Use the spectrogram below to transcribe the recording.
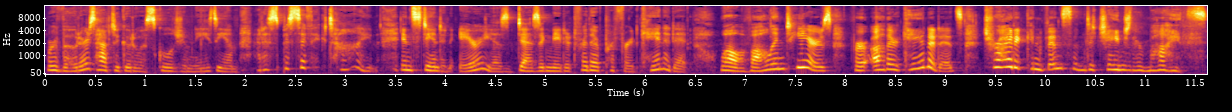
where voters have to go to a school gymnasium at a specific time and stand in areas designated for their preferred candidate, while volunteers for other candidates try to convince them to change their minds.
